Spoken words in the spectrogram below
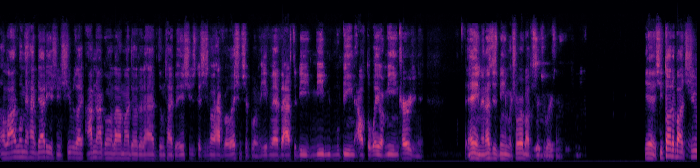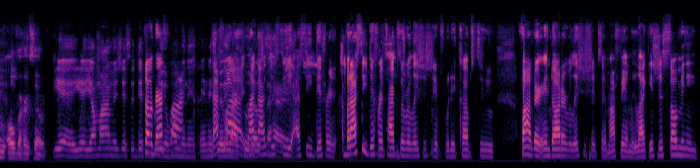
a lot of women have daddy issues. She was like, I'm not gonna allow my daughter to have them type of issues because she's gonna have a relationship with him, even if it has to be me being out the way or me encouraging it. Hey man, that's just being mature about the mm. situation. Yeah, she thought about you over herself. Yeah, yeah. Your mom is just a different breed of why- woman, and, and it's that's really why like like, i to just her. see i see different but i see different types of relationships when it comes to father and daughter relationships in my family like it's just so many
